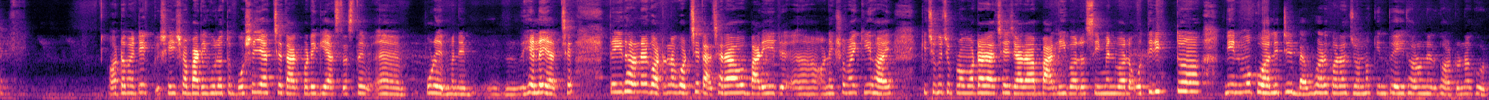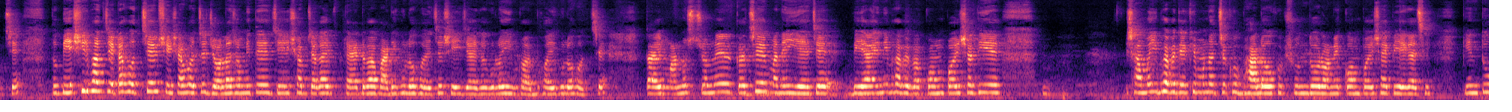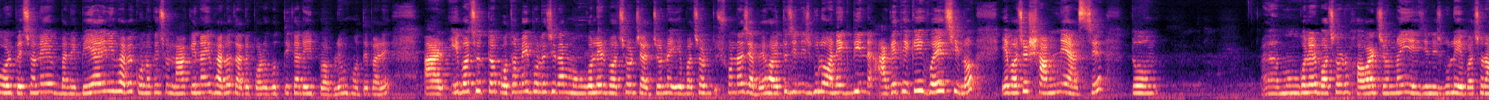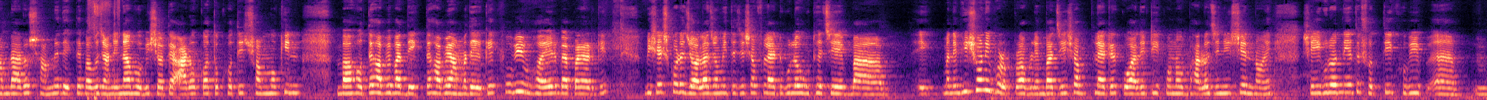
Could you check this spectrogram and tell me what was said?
অটোমেটিক সেই সব বাড়িগুলো তো বসে যাচ্ছে, তারপরে গিয়ে আস্তে আস্তে পড়ে মানে হেলে যাচ্ছে। তো এই ধরনের ঘটনা ঘটছে। তাছাড়াও বাড়ির অনেক সময় কি হয়, কিছু কিছু প্রমোটার আছে যারা বালি বলো সিমেন্ট বলো, অতিরিক্ত নিম্ন কোয়ালিটির ব্যবহার করার জন্য কিন্তু এই ধরনের ঘটনা ঘটছে। তো বেশিরভাগ যেটা হচ্ছে, সেসব হচ্ছে জলা জমিতে যেই সব জায়গায় ফ্ল্যাট বা বাড়িগুলো হয়েছে, সেই জায়গাগুলোই ভয়, ভয়গুলো হচ্ছে। তাই মানুষজনের কাছে মানে ইয়ে যে বেআইনিভাবে বা কম পয়সা দিয়ে সাময়িকভাবে দেখে মনে হচ্ছে খুব ভালো, খুব সুন্দর, অনেক কম পয়সায় পেয়ে গেছি। কিন্তু ওর পেছনে মানে বেআইনিভাবে কোনো কিছু না কেনাই ভালো, তাহলে পরবর্তীকালে এই প্রবলেম হতে পারে। আর এবছর তো প্রথমেই বলেছিলাম মঙ্গলের বছর, যার জন্য এবছর শোনা যাবে। হয়তো জিনিসগুলো অনেক দিন আগে থেকেই হয়েছিল এবছর সামনে আসছে। তো মঙ্গলের বছর হওয়ার জন্যই এই জিনিসগুলো এবছর আমরা আরও সামনে দেখতে পাবো। জানি না ভবিষ্যতে আরও কত ক্ষতির সম্মুখীন বা হতে হবে বা দেখতে হবে আমাদেরকে। খুবই ভয়ের ব্যাপার আর কি। বিশেষ করে জলা জমিতে যেসব ফ্ল্যাটগুলো উঠেছে বা এই মানে ভীষণই প্রবলেম বা যেসব ফ্ল্যাটের কোয়ালিটি কোনো ভালো জিনিসের নয়, সেইগুলো নিয়ে তো সত্যিই খুবই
